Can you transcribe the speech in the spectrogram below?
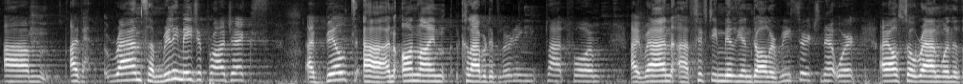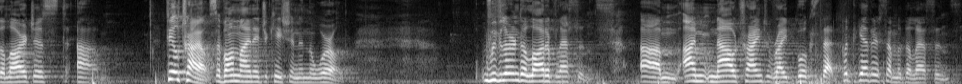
Um, I've ran some really major projects. I've built uh, an online collaborative learning platform. I ran a $50 million research network. I also ran one of the largest um, field trials of online education in the world. We've learned a lot of lessons. Um, I'm now trying to write books that put together some of the lessons.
